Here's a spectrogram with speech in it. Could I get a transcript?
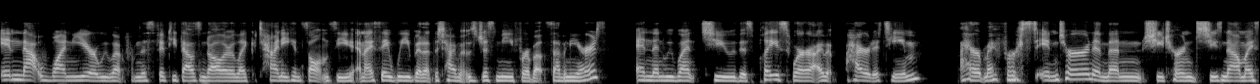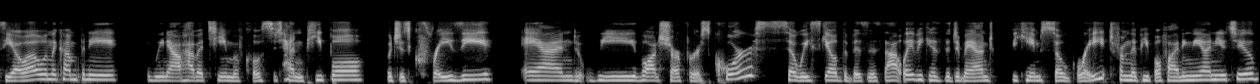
in that one year, we went from this $50,000 like tiny consultancy. And I say we, but at the time it was just me for about seven years. And then we went to this place where I hired a team. I hired my first intern and then she turned, she's now my COO in the company. We now have a team of close to 10 people, which is crazy. And we launched our first course. So we scaled the business that way because the demand became so great from the people finding me on YouTube.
